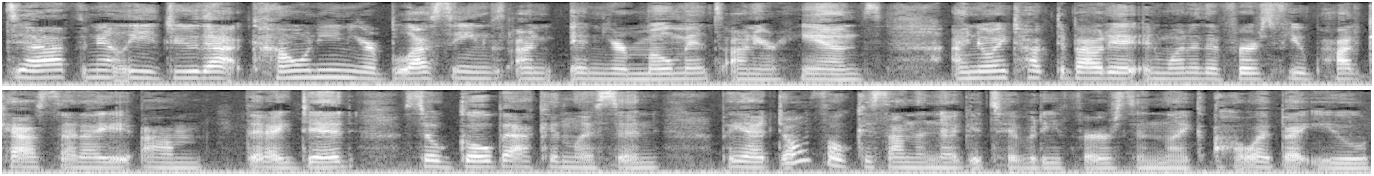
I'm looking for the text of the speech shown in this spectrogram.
definitely do that counting your blessings on in your moments on your hands. I know i talked about it in one of the first few podcasts that i um that i did so go back and listen. But yeah don't focus on the negativity first and like oh i bet you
